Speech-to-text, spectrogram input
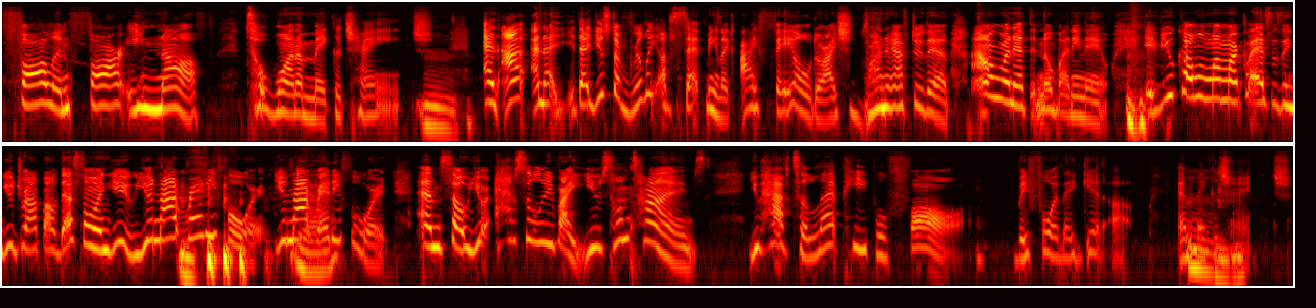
fallen far enough to want to make a change. Mm. And I and I, that used to really upset me. Like I failed, or I should run after them. I don't run after nobody now. if you come with one of my classes and you drop out, that's on you. You're not ready for it. You're not Yeah. ready for it. And so you're absolutely right. You sometimes you have to let people fall before they get up and make a Mhm. change.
